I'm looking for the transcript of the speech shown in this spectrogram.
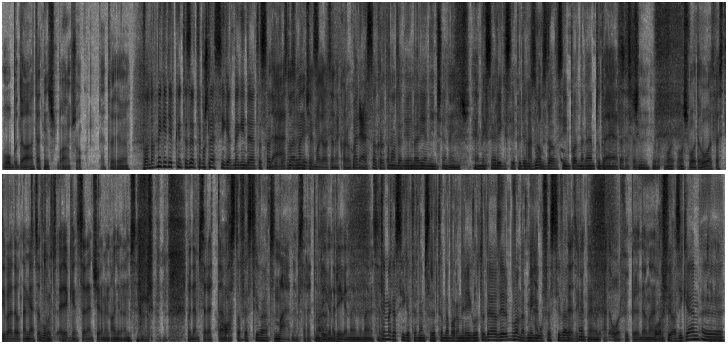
Óbuda, tehát nincs olyan sok. Tehát, hogy, Vannak még egyébként, ez, most lesz sziget megint, de hát azt de hagyjuk. hát az az már nincsenek egész- magyar zenekarok. Már ezt akartam mondani, hogy már ilyen nincsen. Nincs. Emlékszem, régi szép idők, Hát az Úzda, a színpad, meg nem tudom, Persze, tetszés. tehát most volt a Volt Fesztivál, de ott nem játszottunk. Volt. Egyébként szerencsére én annyira nem szerettem. Vagy nem szerettem. Azt a fesztivált. Már nem szerettem. Már Régen, nem. régen nagyon, nagyon Hát én szerettem. meg a Szigetet nem szerettem már baromi régóta, de azért vannak még jó De fesztiválok. ezeket nem? nagyon, hát Orfű például. Orfű az igen, ö,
